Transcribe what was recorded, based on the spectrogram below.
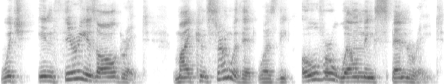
which in theory is all great. My concern with it was the overwhelming spend rate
